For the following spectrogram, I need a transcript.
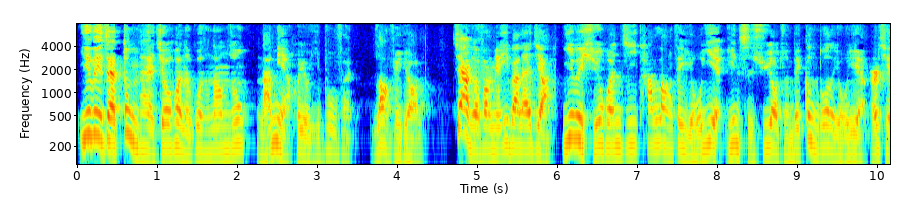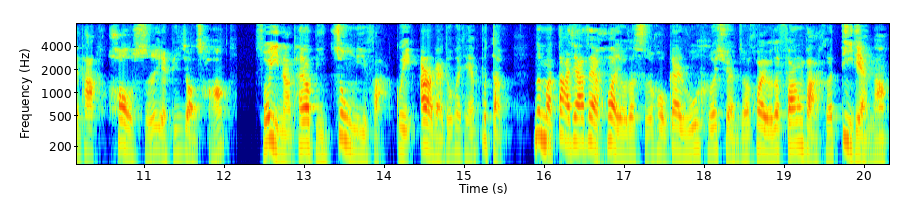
因为在动态交换的过程当中，难免会有一部分浪费掉了。价格方面，一般来讲，因为循环机它浪费油液，因此需要准备更多的油液，而且它耗时也比较长，所以呢它要比重力法贵二百多块钱不等。那么大家在换油的时候该如何选择换油的方法和地点呢？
